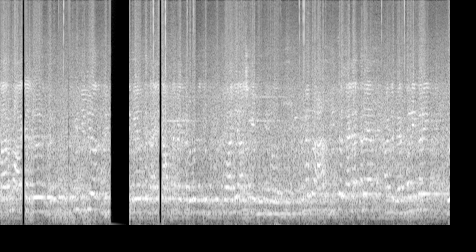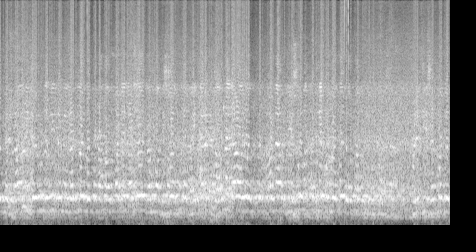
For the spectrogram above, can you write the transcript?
બારમાં આવ્યા આજે આપણે કંઈ કરવું તો આજે આજકી ભૂમિ તમે તો હાર જીત તો ચાલ્યા કરે આજે મહેરબાની કરી. કોઈ મહેરબાની જરૂર નથી, તમે લડજો, લોકોના ભાવ માટે લડજો ગામમાં વિશ્વાસ અને ભાઈચારાની ભાવના જાળવજો આવનાર દિવસોમાં તમને પણ લોકો વોટ આપશે ફરીથી સરપંચ કરે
